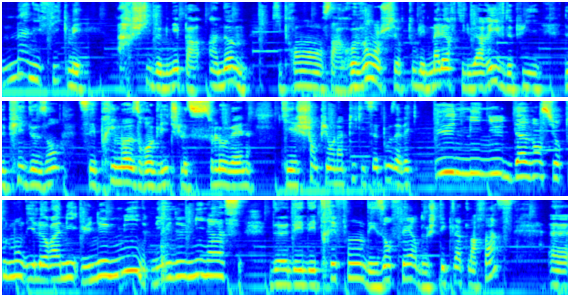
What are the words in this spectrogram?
magnifique, mais archi dominé par un homme qui prend sa revanche sur tous les malheurs qui lui arrivent depuis, depuis deux ans. C'est Primoz Roglic, le Slovène, qui est champion olympique. Il s'impose avec une minute d'avance sur tout le monde. Il leur a mis une mine, mais une minace de, des, tréfonds, des enfers de je t'éclate la face. Euh,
